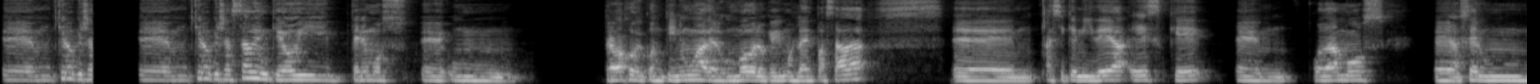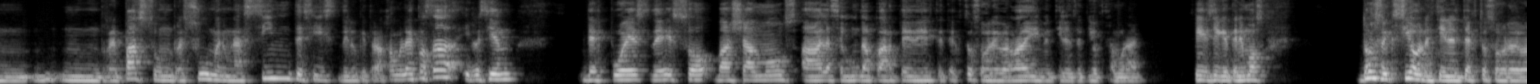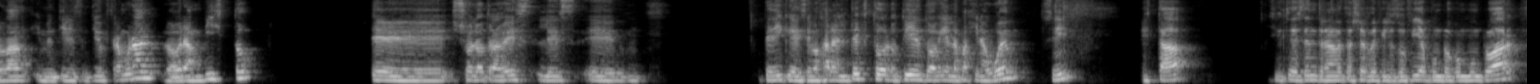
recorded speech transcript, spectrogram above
Eh, creo, que ya, eh, creo que ya saben que hoy tenemos eh, un trabajo que continúa de algún modo lo que vimos la vez pasada. Eh, así que mi idea es que podamos hacer un, repaso, un resumen, una síntesis de lo que trabajamos la vez pasada y recién después de eso vayamos a la segunda parte de este texto sobre verdad y mentira en sentido extramoral. Sí, así que tenemos Dos secciones tiene el texto sobre verdad y mentira en sentido extramoral, lo habrán visto. Eh, yo la otra vez les eh, pedí que se bajaran el texto, lo tienen todavía en la página web, ¿sí? Está, si ustedes entran a tallerdefilosofía.com.ar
